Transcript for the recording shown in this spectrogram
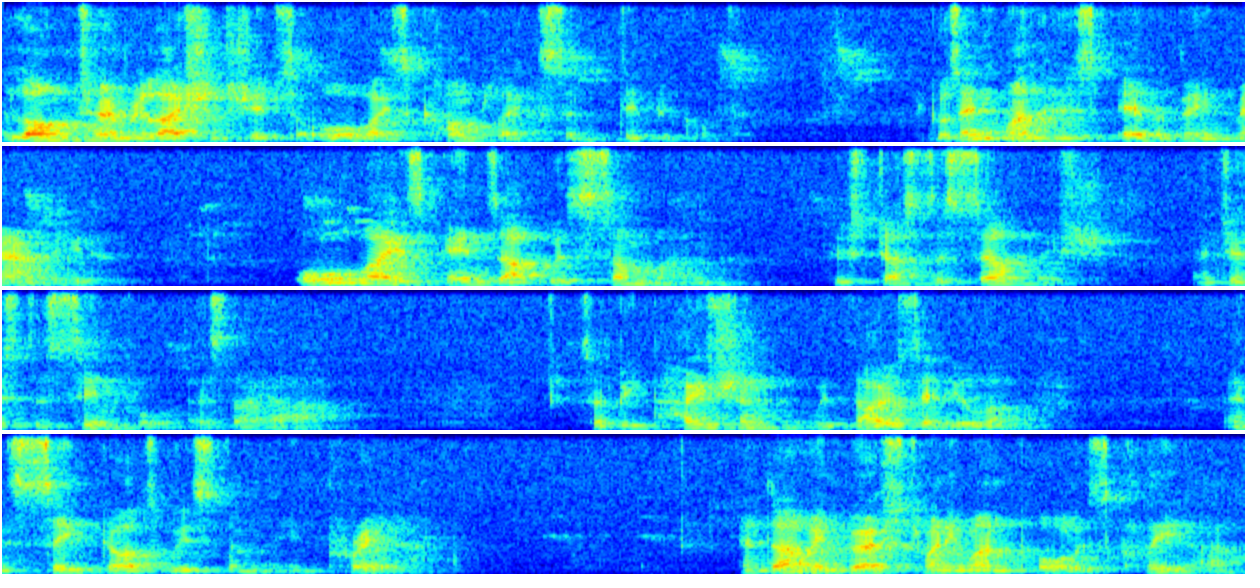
Long term relationships are always complex and difficult because anyone who's ever been married always ends up with someone who's just as selfish and just as sinful as they are. So be patient with those that you love and seek God's wisdom in prayer. And though in verse 21 Paul is clear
